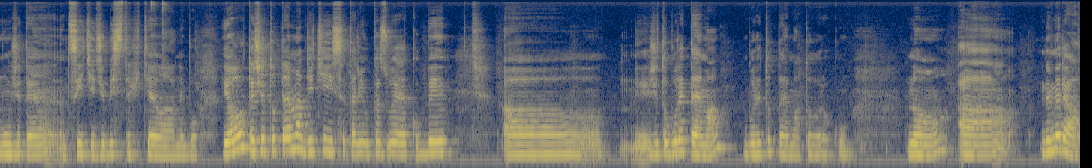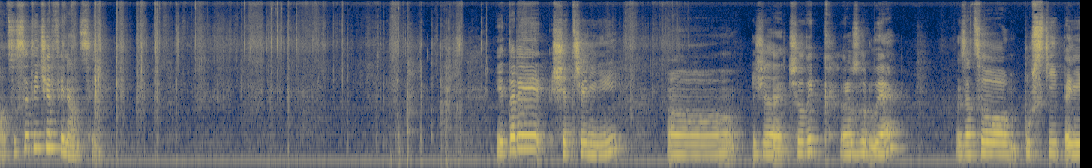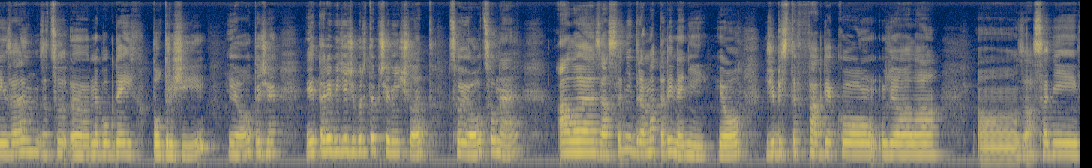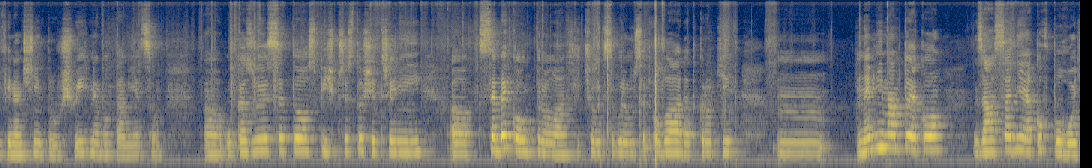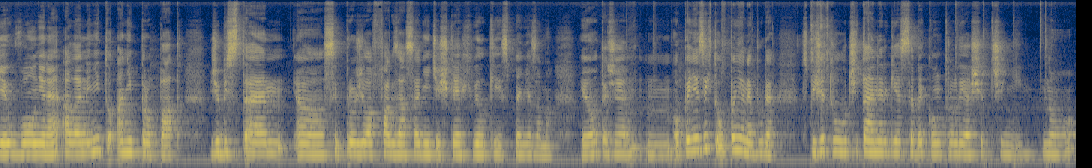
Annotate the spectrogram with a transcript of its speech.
můžete cítit, že byste chtěla, nebo jo? Takže to téma dětí se tady ukazuje jakoby, uh, že to bude téma, bude to téma toho roku. No a jdeme dál. Co se týče financí, Je tady šetření, uh, že člověk rozhoduje, za co pustí peníze, za co, uh, nebo kde jich podrží, jo, takže je tady vidět, že budete přemýšlet, co jo, co ne, ale zásadní drama tady není, jo, že byste fakt jako udělala zásadní finanční průšvih nebo tak něco. Ukazuje se to spíš přes to šetření, uh, sebekontrola, že člověk se bude muset ovládat, krotit. Mm, nevnímám to jako zásadně jako v pohodě, uvolněné, ale není to ani propad, že byste si prožila fakt zásadní těžké chvilky s penězama. Jo, takže um, o penězích to úplně nebude. Spíše tu určitá energie sebekontroly a šetření. No.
